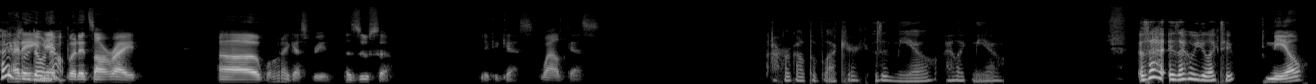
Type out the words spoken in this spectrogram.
that actually don't it, know. but it's all right. Uh, what would I guess for you? Azusa. Make a guess. Wild guess. I forgot the black character. Is it Mio? I like Mio. Is that is that who you like too? Mio.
